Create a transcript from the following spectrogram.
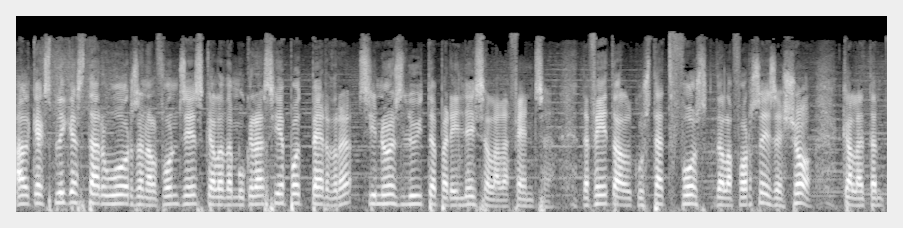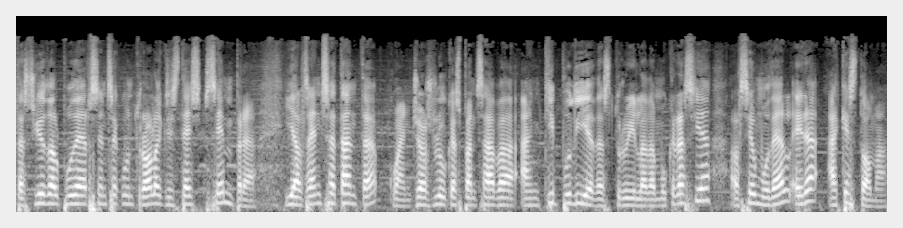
El que explica Star Wars en el fons és que la democràcia pot perdre si no es lluita per ella i se la defensa. De fet, el costat fosc de la força és això, que la temptació del poder sense control existeix sempre. I als anys 70, quan George Lucas pensava en qui podia destruir la democràcia, el seu model era aquest home.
